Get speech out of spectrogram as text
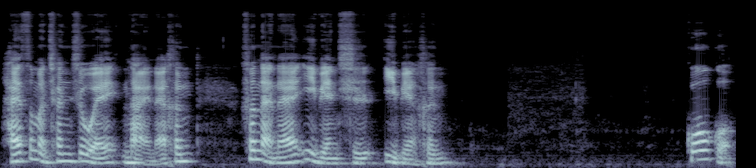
孩子们称之为奶奶哼。说奶奶一边吃一边哼。蝈蝈，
